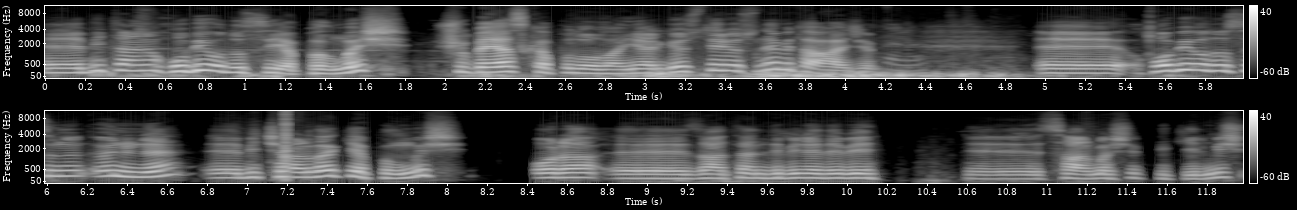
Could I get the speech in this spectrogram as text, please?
e, bir tane hobi odası yapılmış. Şu beyaz kapılı olan yer gösteriyorsun değil mi Taha'cığım? E, hobi odasının önüne e, bir çardak yapılmış. Ora e, zaten dibine de bir e, sarmaşık dikilmiş.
